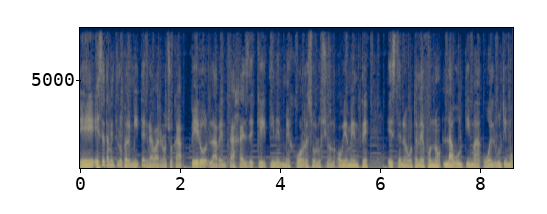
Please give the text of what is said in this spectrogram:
Eh, este también te lo permite grabar en 8K, pero la ventaja es de que tiene mejor resolución, obviamente, este nuevo teléfono, la última o el último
